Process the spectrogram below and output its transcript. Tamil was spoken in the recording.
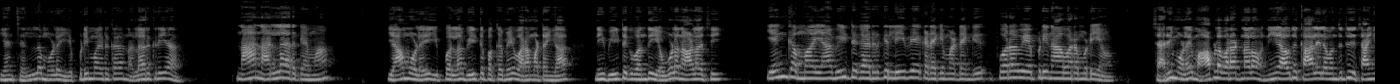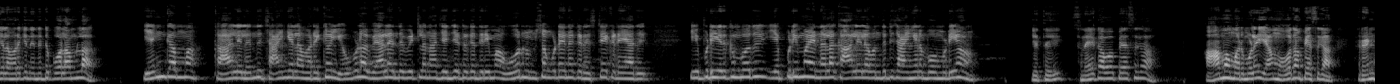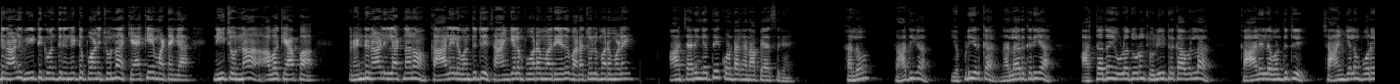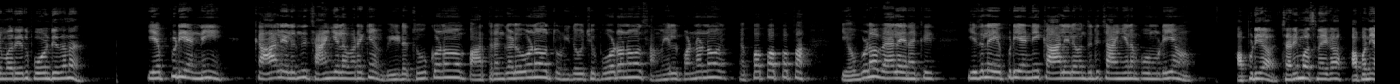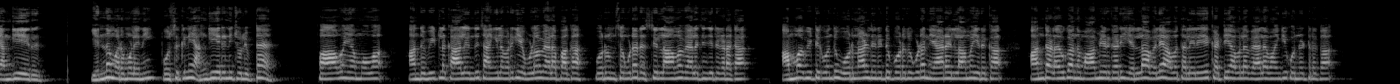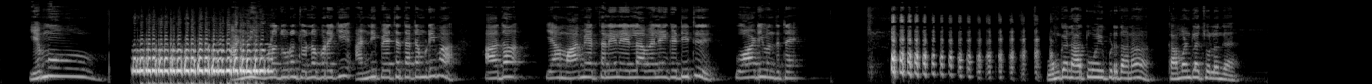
என் செல்ல மூளை எப்படிமா இருக்கா? நல்லா இருக்கிறியா? நான் நல்லா இருக்கேம்மா. என் மூளை இப்பெல்லாம் வீட்டு பக்கமே வர மாட்டேங்க நீ வீட்டுக்கு வந்து எவ்வளவு நாளாச்சு? எங்கம்மா என் வீட்டுக்காரருக்கு லீவே கிடைக்க மாட்டேங்குது. புறவு எப்படி நான் வர முடியும்? சரி மூளை மாப்பிள வராட்டினாலும் நீயாவது காலையில வந்துட்டு சாயங்காலம் வரைக்கும் நின்னுட்டு போலாம்ல? எங்கம்மா காலையில இருந்து சாயங்காலம் வரைக்கும் எவ்வளவு வேலை இந்த வீட்ல நான் செஞ்சுட்டு இருக்கேன் தெரியுமா? ஒரு நிமிஷம் கூட எனக்கு ரெஸ்டே கிடையாது. இப்படி இருக்கும்போது எப்படிம்மா என்னால காலையில வந்துட்டு சாயங்காலம் போக முடியும்? எத்தே ஸ்னேகாவா பேசுகா. ஆமா மறுமலை என் முகம் பேசுகா ரெண்டு நாள் வீட்டுக்கு வந்து நின்னுட்டு போன சொன்னா கேட்கவே மாட்டேங்க. நீ சொன்னா அவ கேப்பா. ரெண்டு நாள் இல்லாட்டினாலும் காலையில வந்துட்டு சாயங்காலம் போற மாதிரியாவது வர சொல்லு மறுமலை ஆ சரிங்கத்தே கொண்டாங்க நான் பேசுகிறேன் ஹலோ ராதிகா எப்படி இருக்கா? நல்லா இருக்கிறியா? அத்தா தான் இவ்வளவு தூரம் சொல்லிட்டு இருக்காவல்ல? காலையில வந்துட்டு சாயங்காலம் போற மாதிரியாவது போக வேண்டியதானே எப்படி அண்ணி? காலையில இருந்து சாயங்காலம் வரைக்கும் வீடை தூக்கணும் பாத்திரம் கழுவணும் துணி துவைச்சு போடணும் சமையல் பண்ணணும். எப்பப்பப்பப்பா எவ்வளவு வேலை எனக்கு. இதுல எப்படி அண்ணி காலையில வந்துட்டு சாயங்காலம் போக முடியும்? அப்படியா? சரிம்மா ஸ்னேகா அப்ப நீ அங்கேயே இரு. என்ன மறுமலை நீ? பொசுக்கு நீ அங்கேயே இருன்னு சொல்லிவிட்ட. பாவம் அம்மாவா அந்த வீட்டுல காலையில இருந்து சாயங்காலம் வரைக்கும் எவ்வளவு வேலை பார்க்கா ஒரு நிமிஷம் கூட ரெஸ்ட் இல்லாம வேலை செஞ்சுட்டு கிடக்கா. அம்மா வீட்டுக்கு வந்து ஒரு நாள் நின்றுட்டு போறது கூட நேரம் இல்லாம இருக்கா. அந்த அளவுக்கு அந்த மாமியார்காரி எல்லா வேலையும் அவ தலையிலேயே கட்டி அவளை வேலை வாங்கி கொண்டுட்டு இருக்கா. எம்மோ! இவ்வளவு தூரம் சொன்ன பிறகு அண்ணி பேச்ச தட்ட முடியுமா? அதான் என் மாமியார் தலையில எல்லா வேலையும் கட்டிட்டு ஓடி வந்துட்டேன். உங்க நாத்துவம் இப்படிதானா கமெண்ட்ல சொல்லுங்க.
